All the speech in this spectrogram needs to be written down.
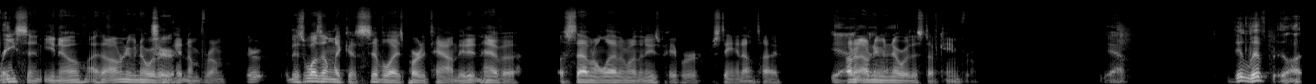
recent, you know. I, I don't even know where Sure. they're getting them from. They're, this wasn't like a civilized part of town. They didn't have a a 7-Eleven with a newspaper stand outside. Yeah, I don't, I don't even know where this stuff came from. Yeah. They live, uh,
